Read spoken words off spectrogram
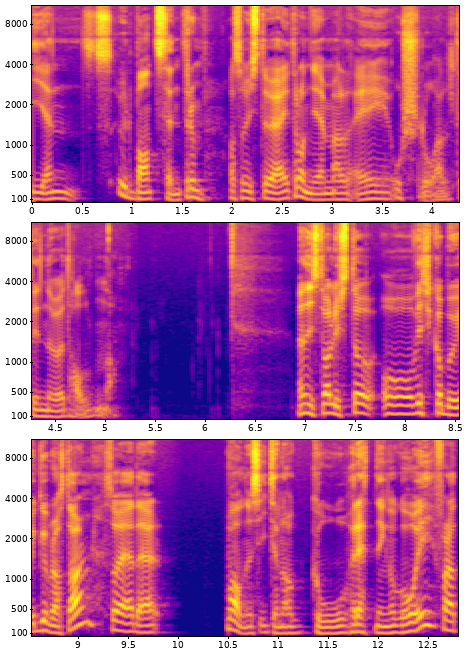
i en urbant sentrum. Altså hvis du er i Trondheim eller er i Oslo eller til nød Halden. Men hvis du har lyst til å, virke og bo i Gudbrandsdalen, så er det vanligvis ikke noe god retning å gå i. For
